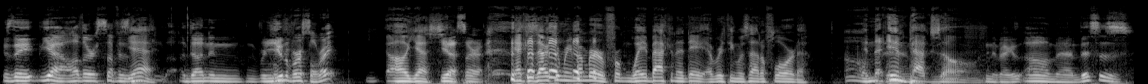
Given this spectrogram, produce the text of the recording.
because they yeah all their stuff is Yeah. done in Universal, right? Oh yes. Yes. All right. Yeah, because I can remember from way back in the day, everything was out of Florida Oh, in the man. Impact Zone. In the back. Oh man, this is.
